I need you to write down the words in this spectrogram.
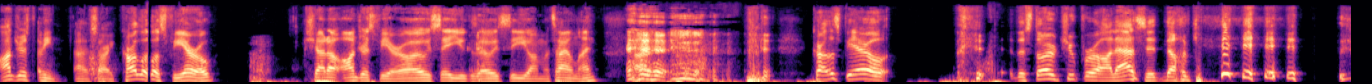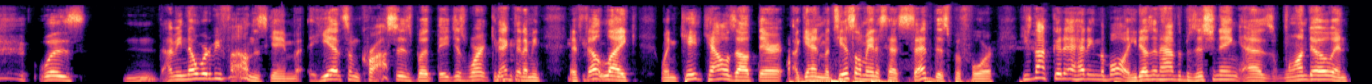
andres i mean uh, sorry carlos fierro shout out andres fierro i always say you because i always see you on my timeline uh, carlos fierro the stormtrooper on acid no was I mean, nowhere to be found this game. He had some crosses, but they just weren't connected. I mean, it felt like when Cade Cowell's out there, again, Matias Almeydas has said this before. He's not good at heading the ball. He doesn't have the positioning as Wondo, and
